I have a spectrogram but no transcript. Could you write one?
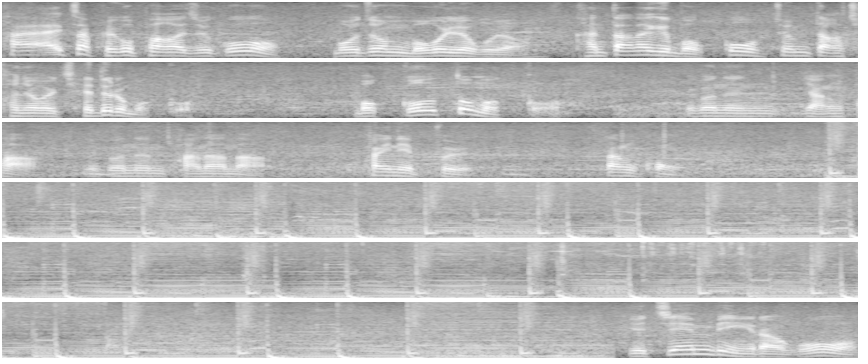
살짝 배고파가지고 뭐 좀 먹으려고요. 간단하게 먹고 좀 이따가 저녁을 제대로 먹고. 먹고 또 먹고. 이거는 양파 이거는 바나나 파인애플 땅콩 이게 잼빙이라고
